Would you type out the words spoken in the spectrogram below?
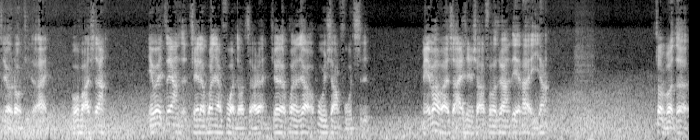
只有肉体的爱，无法像因为这样子结了婚要负很多责任，结了婚要互相扶持，没办法像爱情小说这样恋爱一样。这么的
